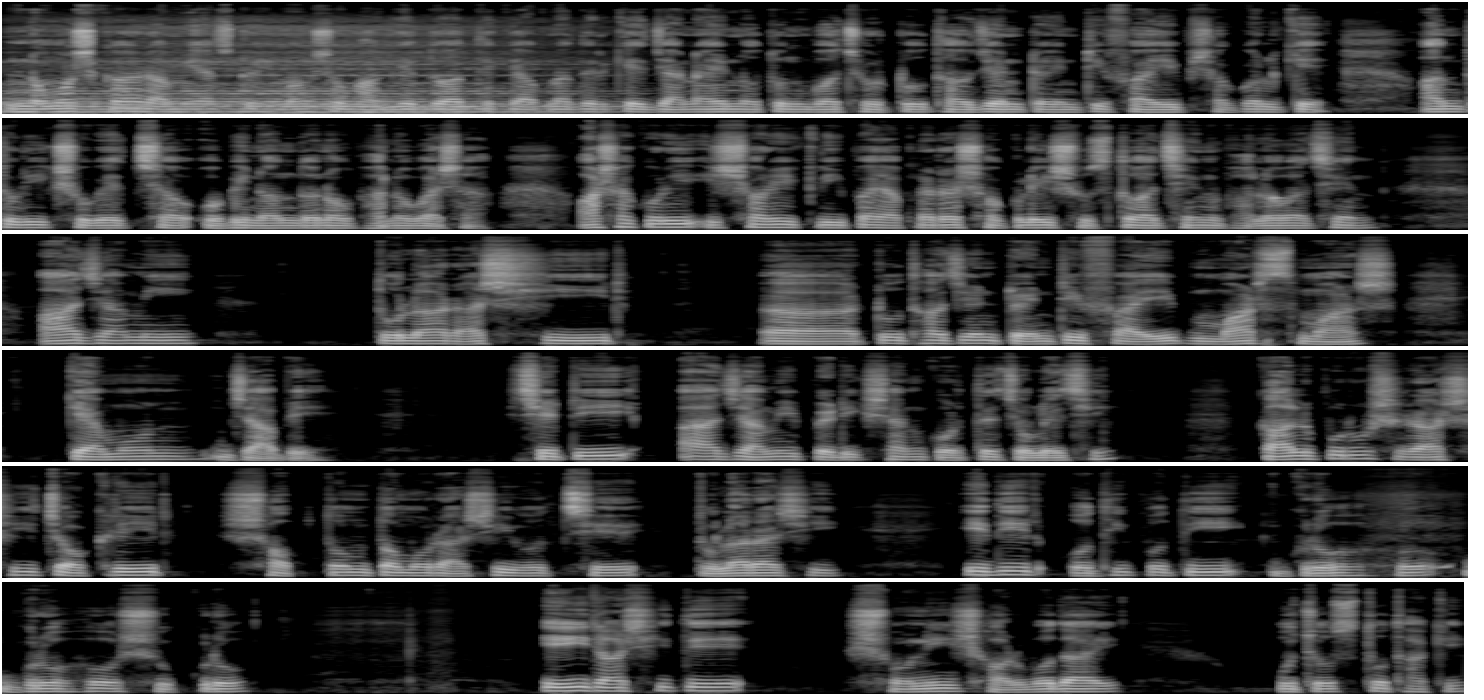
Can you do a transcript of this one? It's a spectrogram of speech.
নমস্কার, আমি অ্যাস্ট্রো হিমাংশু ভাগ্যের দোয়া থেকে আপনাদেরকে জানাই নতুন বছর টু থাউজেন্ড টোয়েন্টি ফাইভ সকলকে আন্তরিক শুভেচ্ছা, অভিনন্দন ও ভালোবাসা। আশা করি ঈশ্বরের কৃপায় আপনারা সকলেই সুস্থ আছেন, ভালো আছেন। আজ আমি তোলা রাশির two thousand twenty five March মাস কেমন যাবে? সেটি আজ আমি প্রেডিকশান করতে চলেছি। কালপুরুষ রাশি চক্রের সপ্তমতম রাশি হচ্ছে তুলা রাশি। এদের অধিপতি গ্রহ গ্রহ শুক্র। এই রাশিতে শনি সর্বদাই উচস্থ থাকে।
